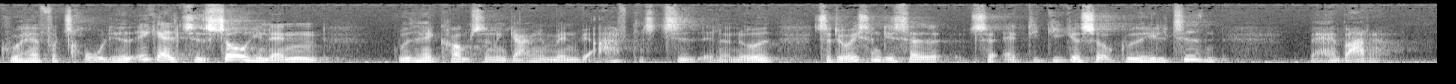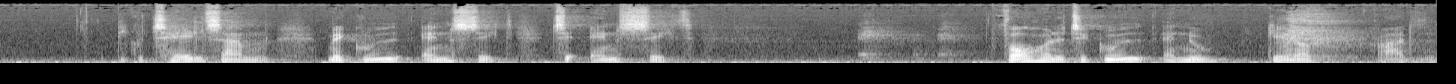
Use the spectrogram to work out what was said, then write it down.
kunne have fortrolighed. Ikke altid så hinanden. Gud han kom sådan en gang imellem ved aftenstid eller noget. Så det var ikke sådan, de sad, at de gik og så Gud hele tiden. Men han var der. De kunne tale sammen med Gud ansigt til ansigt. Forholdet til Gud er nu genoprettet.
